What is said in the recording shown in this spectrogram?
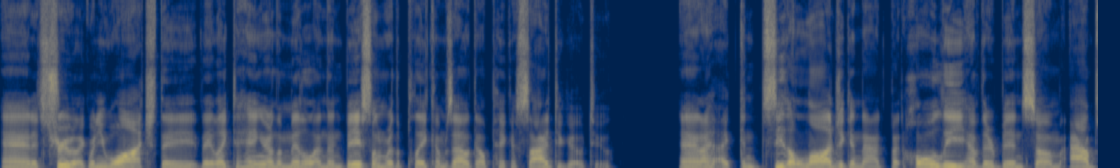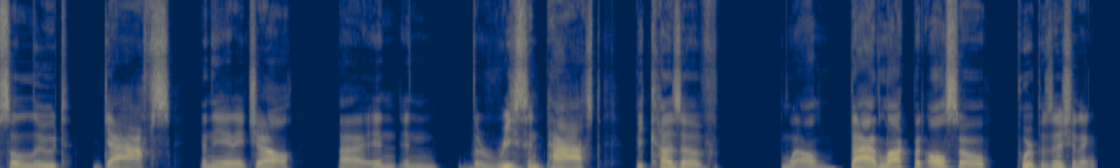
And it's true, like when you watch, they, they like to hang around the middle, and then based on where the play comes out, they'll pick a side to go to. And I, I can see the logic in that, but holy, have there been some absolute gaffes in the NHL uh, in, in the recent past because of well, bad luck, but also poor positioning.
